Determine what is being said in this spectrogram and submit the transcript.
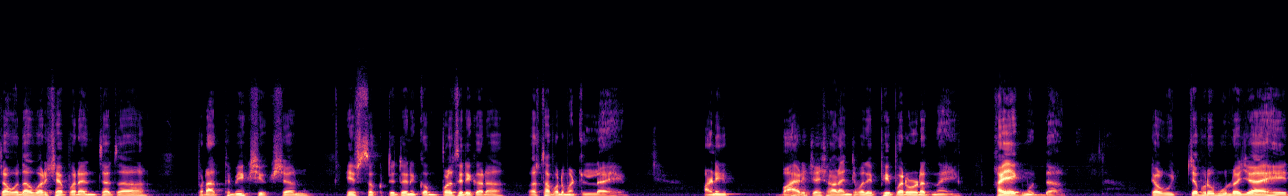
चौदा वर्षापर्यंतचा प्राथमिक शिक्षण हे सक्तीने कंपल्सरी करा असं आपण म्हटलेलं आहे. आणि बाहेरच्या शाळांच्यामध्ये फी परवडत नाही. हा एक मुद्दा. तर उच्चभ्रू मुलं जे आहेत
